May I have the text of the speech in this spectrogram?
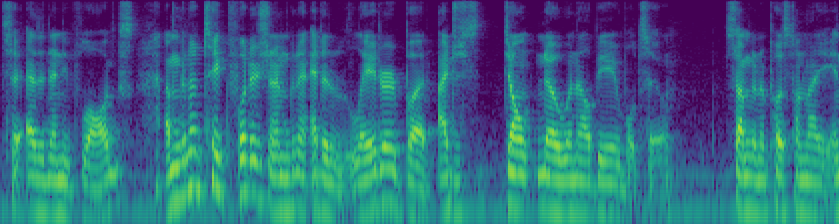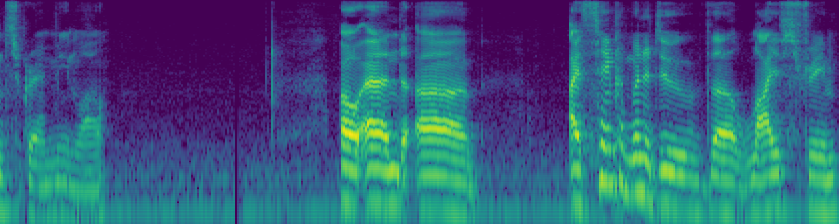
to edit any vlogs. I'm going to take footage and I'm going to edit it later, but I just don't know when I'll be able to. So I'm going to post on my Instagram meanwhile. Oh, and, uh, I think I'm going to do the live stream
